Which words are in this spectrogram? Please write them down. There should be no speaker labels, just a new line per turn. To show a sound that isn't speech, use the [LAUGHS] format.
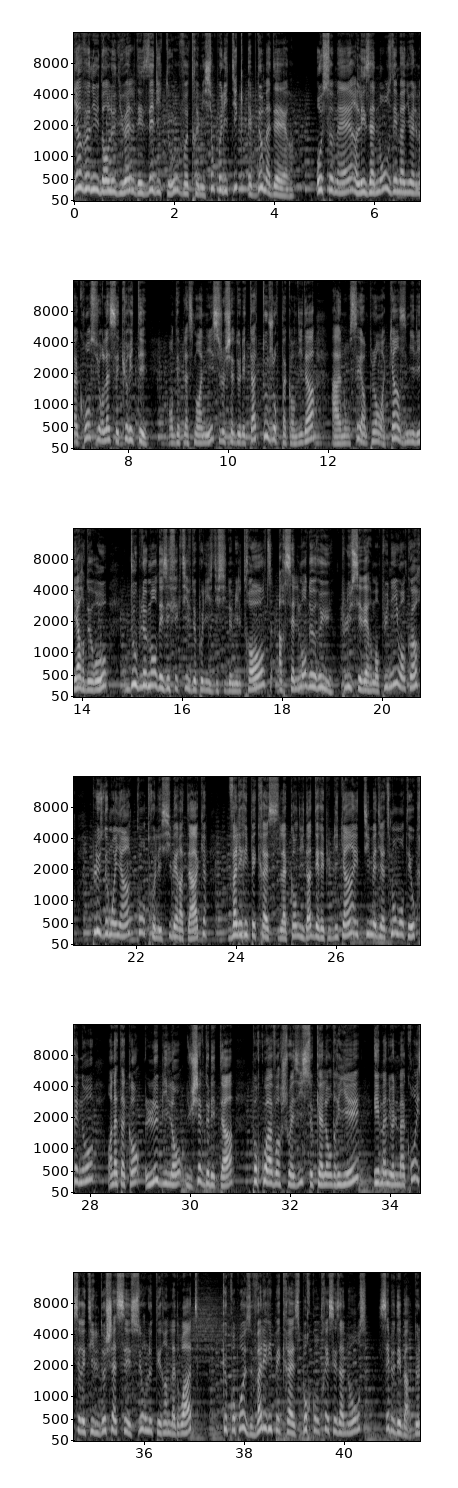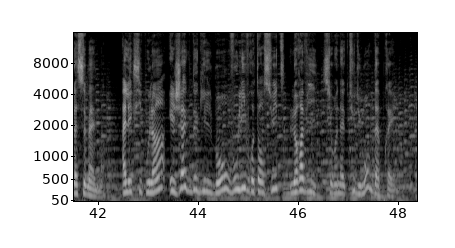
Bienvenue dans le duel des éditos, votre émission politique hebdomadaire. Au sommaire, les annonces d'Emmanuel Macron sur la sécurité. En déplacement à Nice, le chef de l'État, toujours pas candidat, a annoncé un plan à 15 milliards d'euros, doublement des effectifs de police d'ici 2030, harcèlement de rue plus sévèrement puni ou encore plus de moyens contre les cyberattaques. Valérie Pécresse, la candidate des Républicains, est immédiatement montée au créneau en attaquant le bilan du chef de l'État. Pourquoi avoir choisi ce calendrier? Emmanuel Macron essaierait-il de chasser sur le terrain de la droite? Que propose Valérie Pécresse pour contrer ces annonces? C'est le débat de la semaine. Alexis Poulain et Jacques de Guilbon vous livrent ensuite leur avis sur un actu du monde d'après.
